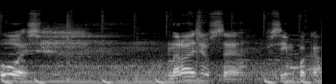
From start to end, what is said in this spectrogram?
Ось. Наразі все. Всім пока.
